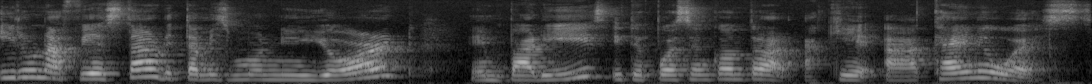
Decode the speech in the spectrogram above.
ir a una fiesta ahorita mismo en New York, en París, y te puedes encontrar aquí a Kanye West,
